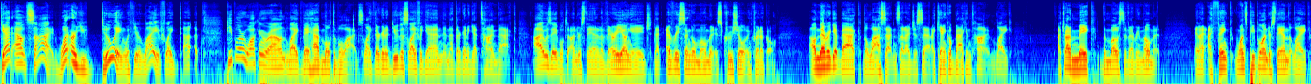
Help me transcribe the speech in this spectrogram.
get outside. What are you doing with your life? Like uh, people are walking around like they have multiple lives. Like they're going to do this life again and that they're going to get time back. I was able to understand at a very young age that every single moment is crucial and critical. I'll never get back the last sentence that I just said. I can't go back in time. Like, I try to make the most of every moment. And I, I think once people understand that, like,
